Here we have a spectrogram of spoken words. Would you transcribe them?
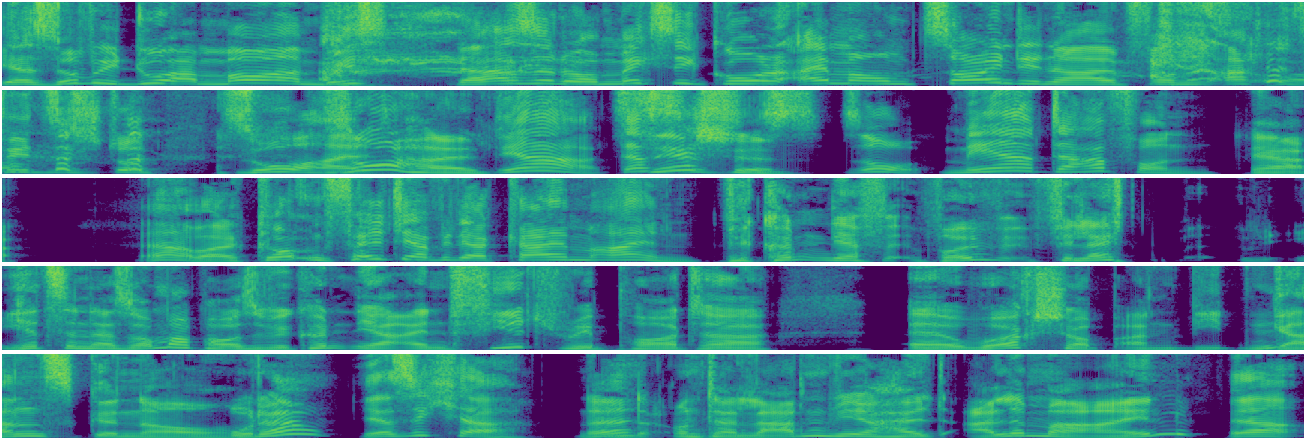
Ja, so wie du am Mauern bist, da hast du doch Mexiko einmal umzäunt innerhalb von 48 Stunden. So halt. so halt. Ja, das Sehr ist schön. Es. So, mehr davon. Ja. Ja, aber da kommt, fällt ja wieder keinem ein. Wir könnten ja, wollen wir vielleicht jetzt in der Sommerpause, wir könnten ja einen Field Reporter äh, Workshop anbieten. Ganz genau. Oder? Ja, sicher. Ne? Und, und da laden wir halt alle mal ein Ja,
